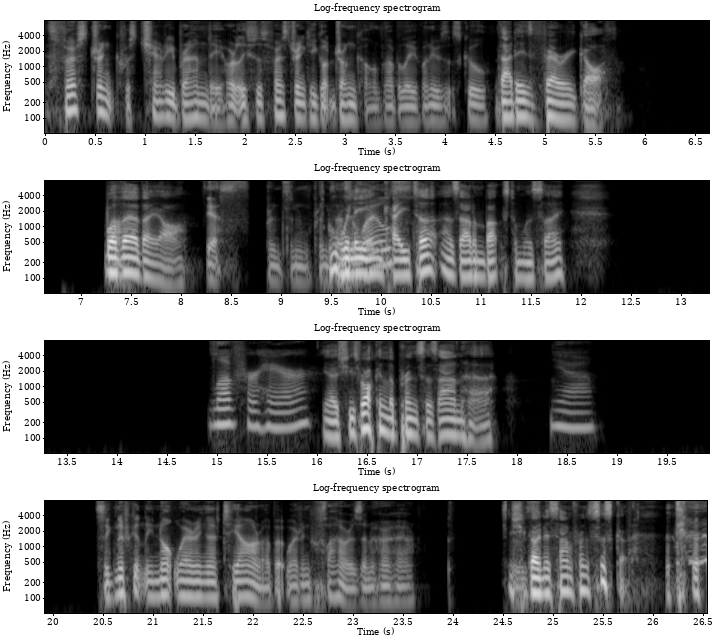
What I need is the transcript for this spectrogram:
his first drink was cherry brandy, or at least his first drink he got drunk on, I believe, when he was at school. That is very goth. Well, Ah. there they are. Yes, Prince and Princess Willie of and Cater, as Adam Buxton would say. Love her hair. Yeah, she's rocking the Princess Anne hair. Yeah. significantly not wearing a tiara, but wearing flowers in her hair. Is she Yes. going to San Francisco?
